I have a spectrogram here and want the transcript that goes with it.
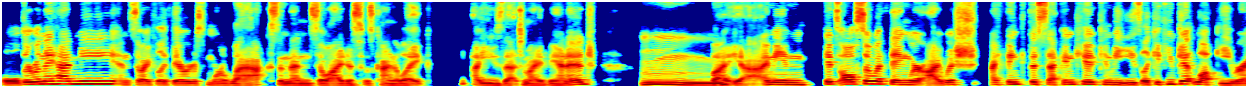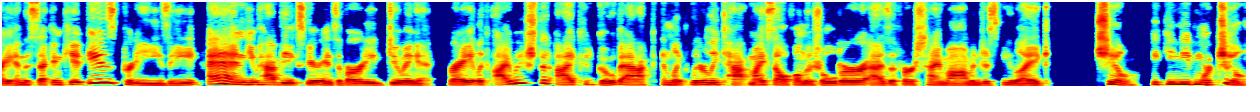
older when they had me. And so I feel like they were just more lax. And then so I just was kind of like, I use that to my advantage. Mm. But yeah, I mean, it's also a thing where I wish, I think the second kid can be easy. Like if you get lucky, right? And the second kid is pretty easy and you have the experience of already doing it, right? Like I wish that I could go back and like literally tap myself on the shoulder as a first time mom and just be like, chill. Like you need more chill.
